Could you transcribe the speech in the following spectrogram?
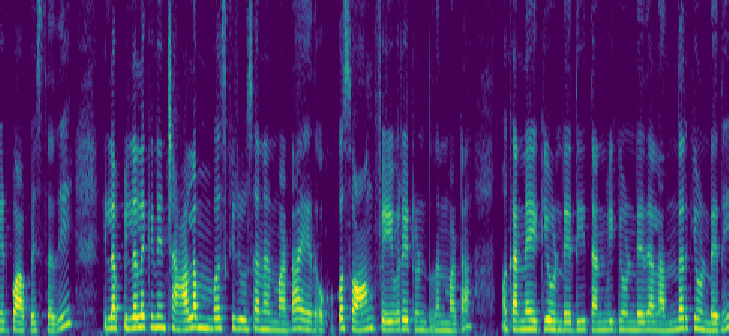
ఏడుపు ఆపేస్తుంది. ఇలా పిల్లలకి నేను చాలా మెంబర్స్కి చూసానమాట అనమాట ఒక్కొక్క సాంగ్ ఫేవరెట్ ఉంటుందన్నమాట. మా కన్నయ్యకి ఉండేది తన్వికి ఉండేది వాళ్ళందరికీ ఉండేది.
